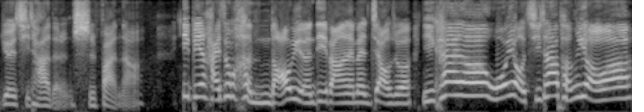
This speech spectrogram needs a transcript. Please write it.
约其他的人吃饭啊，一边还从很老远的地方那边叫说：“你看哦，我有其他朋友啊。”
